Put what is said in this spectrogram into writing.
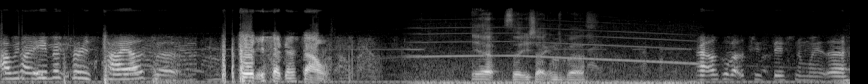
I was aiming for his tires. 30 seconds down. Yeah, 30 seconds, Beth. Right, I'll go back to the police station and wait there.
